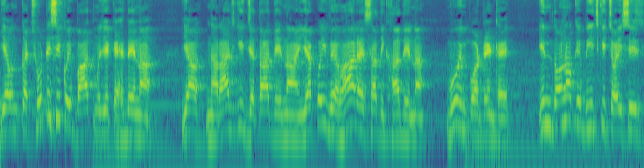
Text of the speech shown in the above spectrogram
या उनका छोटी सी कोई बात मुझे कह देना, या नाराज़गी जता देना, या कोई व्यवहार ऐसा दिखा देना, वो इम्पोर्टेंट है। इन दोनों के बीच की चॉइसेस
